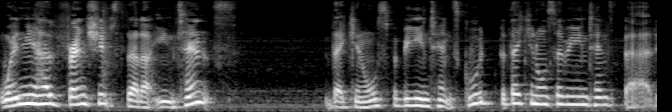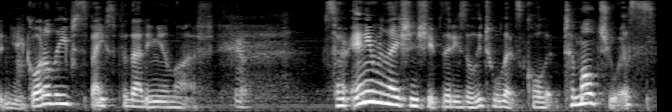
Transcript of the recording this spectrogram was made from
when you have friendships that are intense, they can also be intense good, but they can also be intense bad. And you've got to leave space for that in your life. Yeah. So, any relationship that is a little, let's call it tumultuous,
